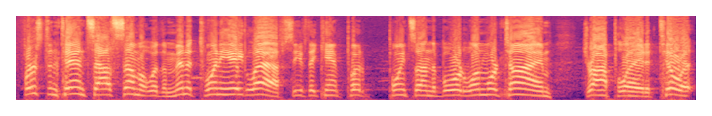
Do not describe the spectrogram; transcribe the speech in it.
First and 10, South Summit with a minute 28 left. See if they can't put points on the board one more time. Draw play to Tillett.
